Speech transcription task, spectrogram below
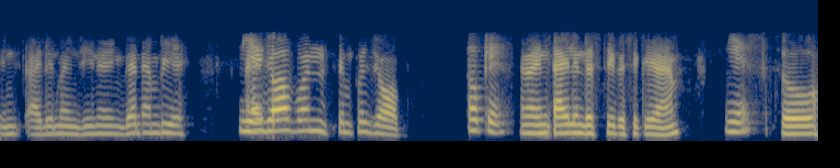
in, I did my engineering, then MBA. And I job one simple job. Okay. You know, in tile industry, basically, I am. Yes. So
